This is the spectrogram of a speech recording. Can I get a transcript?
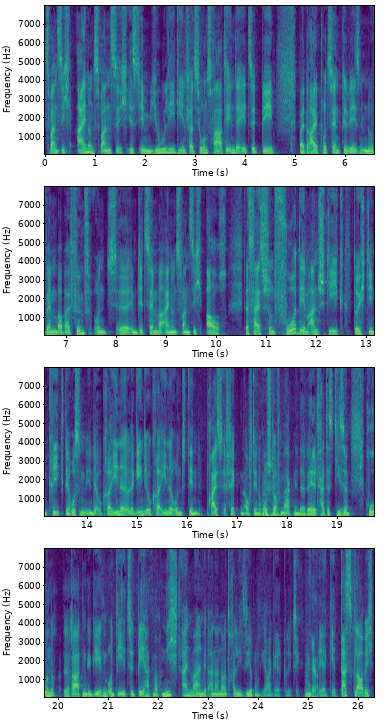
2021 ist im Juli die Inflationsrate in der EZB bei drei Prozent gewesen, im November bei fünf und äh, im Dezember 21 auch. Das heißt, schon vor dem Anstieg durch den Krieg der Russen in der Ukraine oder gegen die Ukraine und den Preiseffekten auf den mhm. Rohstoffmärkten in der Welt hat es diese hohen Raten gegeben und die EZB hat noch nicht einmal mit einer Neutralisierung ihrer Geldpolitik ja. reagiert. Das, glaube ich,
